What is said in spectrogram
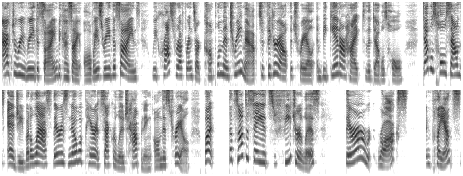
After we read the sign, because I always read the signs, we cross reference our complimentary map to figure out the trail and begin our hike to the Devil's Hole. Devil's Hole sounds edgy, but alas, there is no apparent sacrilege happening on this trail. But that's not to say it's featureless. There are rocks and plants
